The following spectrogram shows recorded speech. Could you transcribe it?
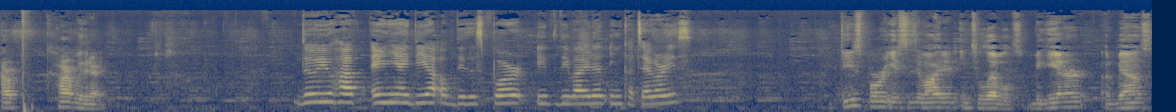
carb- carbohydrate. Do you have any idea of this sport if divided in categories? This sport is divided into levels: beginner, advanced,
